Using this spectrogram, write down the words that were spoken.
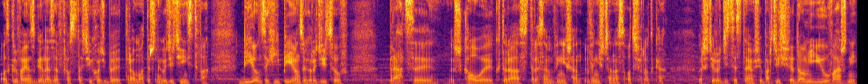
odkrywając genezę w postaci choćby traumatycznego dzieciństwa, bijących i pijących rodziców, pracy, szkoły, która stresem wyniszcza, wyniszcza nas od środka. Wreszcie rodzice stają się bardziej świadomi i uważni.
